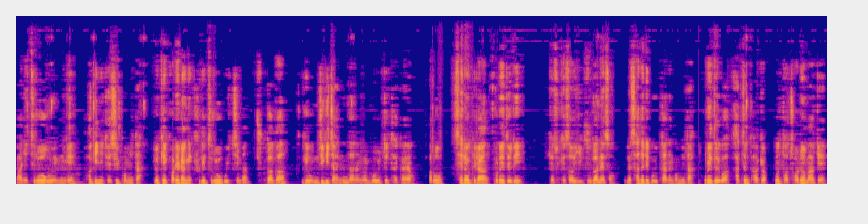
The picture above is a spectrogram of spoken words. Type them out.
많이 들어오고 있는 게 확인이 되실 겁니다. 이렇게 거래량이 크게 들어오고 있지만 주가가 크게 움직이지 않는다는 걸 뭘 뜻할까요? 바로 세력이랑 고래들이 계속해서 이 구간에서 사들이고 있다는 겁니다. 고래들과 같은 가격 혹은 더 저렴하게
